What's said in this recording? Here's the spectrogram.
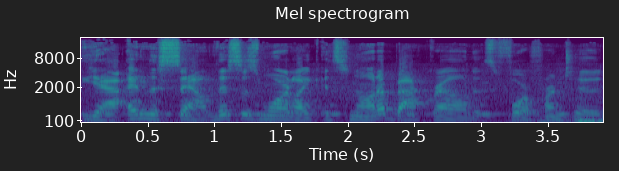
yeah, and the sound. This is more like it's not a background; it's forefronted.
